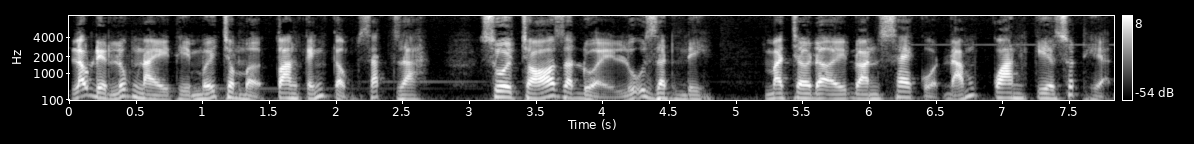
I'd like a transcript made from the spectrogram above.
Lão Điền lúc này thì mới cho mở toang cánh cổng sắt ra, xua chó ra đuổi lũ dân đi, mà chờ đợi đoàn xe của đám quan kia xuất hiện.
